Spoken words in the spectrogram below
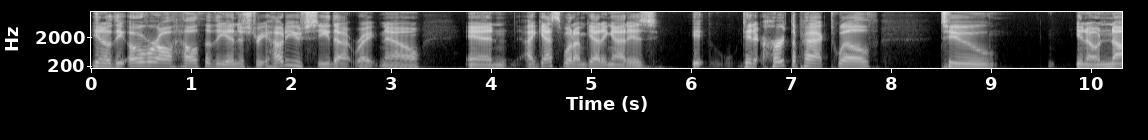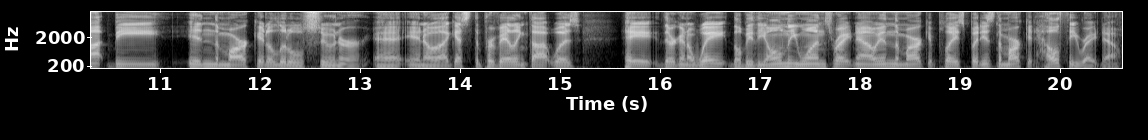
you know, the overall health of the industry. How do you see that right now? And I guess what I'm getting at is, it, did it hurt the Pac-12 to you know, not be in the market a little sooner? Uh, you know, I guess the prevailing thought was, hey, they're going to wait. They'll be the only ones right now in the marketplace. But is the market healthy right now?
